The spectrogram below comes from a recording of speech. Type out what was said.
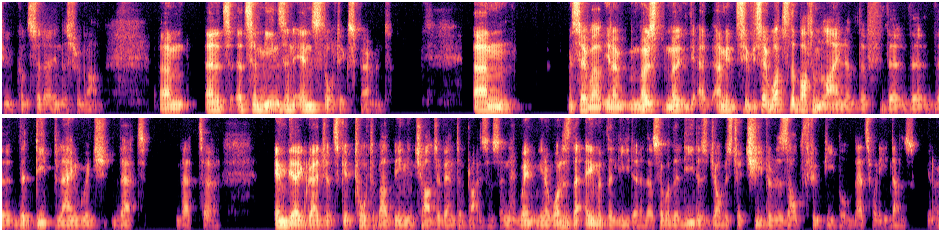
to consider in this regard. Um, and it's, it's a means and ends thought experiment. Um, and say, well, you know, most, most I mean, so if you say, what's the bottom line of the the the the, the deep language that that uh, MBA graduates get taught about being in charge of enterprises, and they went, you know, what is the aim of the leader? They'll say, well, the leader's job is to achieve a result through people. That's what he does, you know,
